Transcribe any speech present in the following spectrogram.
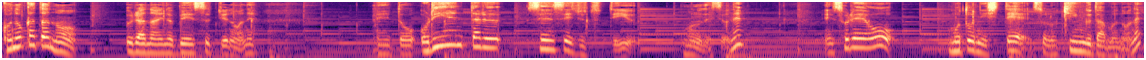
この方の占いのベースっていうのはねえーと、オリエンタル先生術っていうものですよね。それを元にしてそのキングダムのね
